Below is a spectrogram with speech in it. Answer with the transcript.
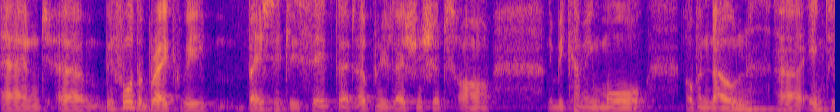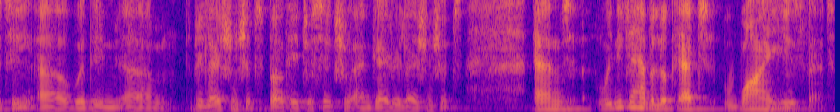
And um, before the break, we basically said that open relationships are becoming more of a known uh, entity uh, within um, relationships, both heterosexual and gay relationships. And we need to have a look at why is that.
